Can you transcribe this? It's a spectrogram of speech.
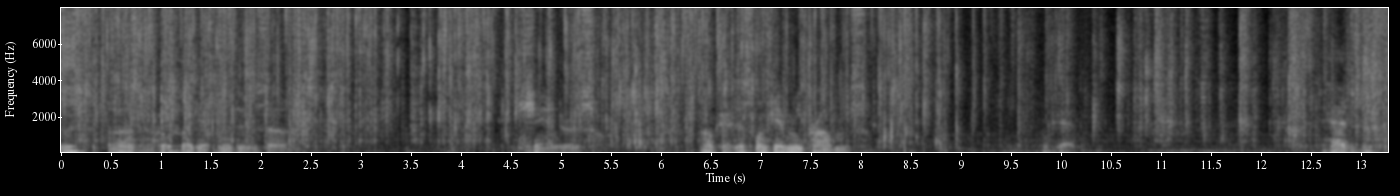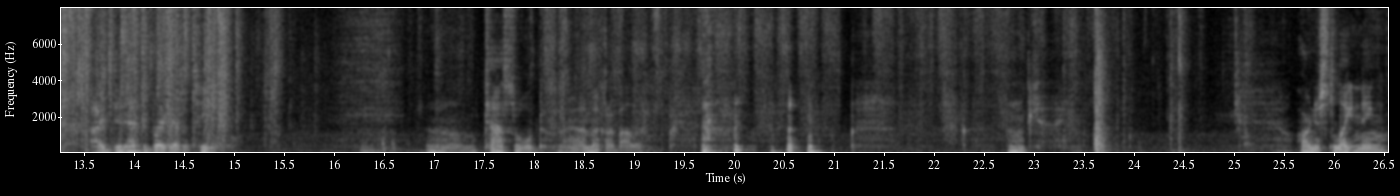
uh, hopefully I get one of those uh, Chandras. Okay, this one's giving me problems. Okay. I had I did have to break out the teeth. Um, tasseled. I'm not going to bother. okay. Harnessed lightning.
